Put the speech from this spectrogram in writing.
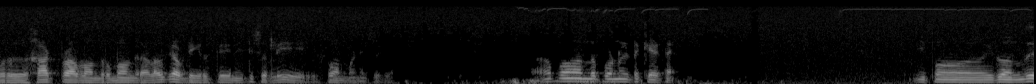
ஒரு ஹார்ட் ப்ராப்ளம் வந்துருமோங்கிற அளவுக்கு அப்படி இருக்குன்னுட்டு சொல்லி ஃபோன் பண்ணிட்டுருக்கேன் அப்போ அந்த பொண்ணுகிட்ட கேட்டேன். இப்போ இது வந்து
